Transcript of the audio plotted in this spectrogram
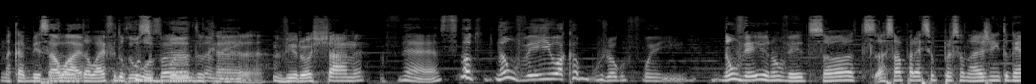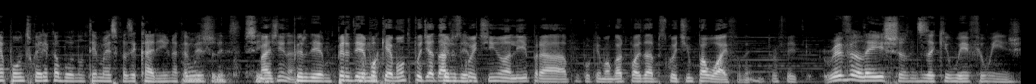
na cabeça Da do, wife- da wife do, do Rusbando, cara. Virou chá, né? É, não, não veio, acabou, o jogo foi. Não veio, não veio. Só, só aparece o personagem e tu ganha pontos com ele e acabou. Não tem mais fazer carinho na cabeça dele. Sim, Imagina. Perdemos, No perdemos. Pokémon tu podia dar Perdemos. biscoitinho ali pra, pro Pokémon, agora tu pode dar biscoitinho pra waifu, velho. Perfeito. Revelations aqui, o Wind.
